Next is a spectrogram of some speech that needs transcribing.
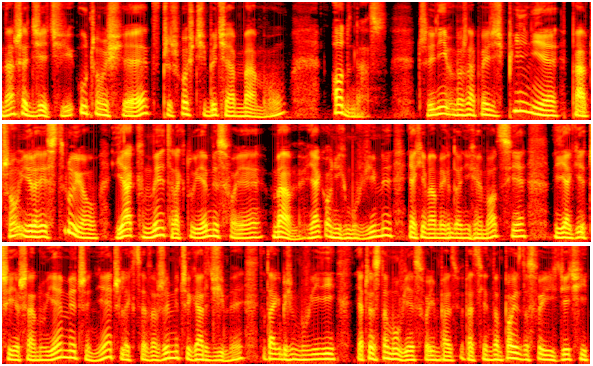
nasze dzieci uczą się w przyszłości bycia mamą od nas. Czyli można powiedzieć, pilnie patrzą i rejestrują, jak my traktujemy swoje mamy, jak o nich mówimy, jakie mamy do nich emocje, jak je, czy je szanujemy, czy nie, czy lekceważymy, czy gardzimy. To tak byśmy mówili, ja często mówię swoim pacjentom, powiedz do swoich dzieci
